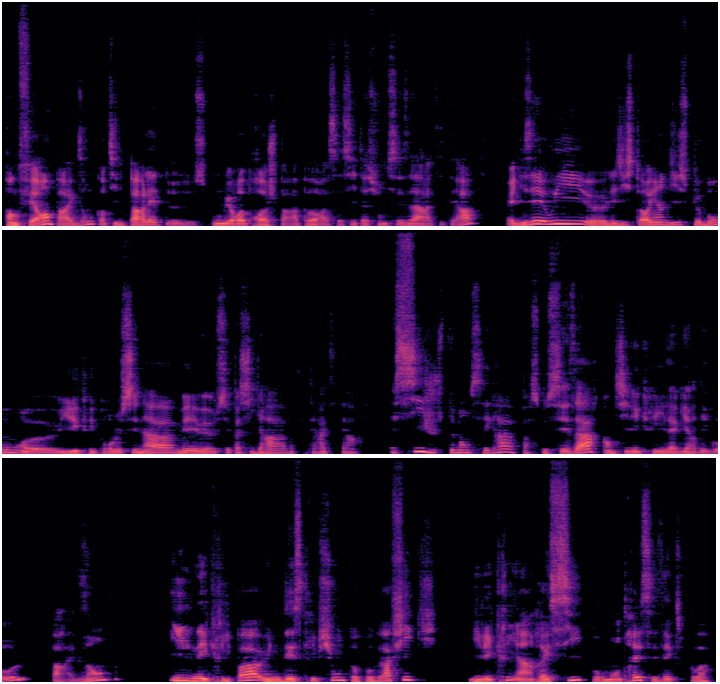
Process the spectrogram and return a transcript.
Franck Ferrand, par exemple, quand il parlait de ce qu'on lui reproche par rapport à sa citation de César, etc., il disait oui, euh, les historiens disent que bon, euh, il écrit pour le Sénat, mais euh, c'est pas si grave, etc., etc. Si justement c'est grave, parce que César, quand il écrit la guerre des Gaules, par exemple, il n'écrit pas une description topographique, il écrit un récit pour montrer ses exploits.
